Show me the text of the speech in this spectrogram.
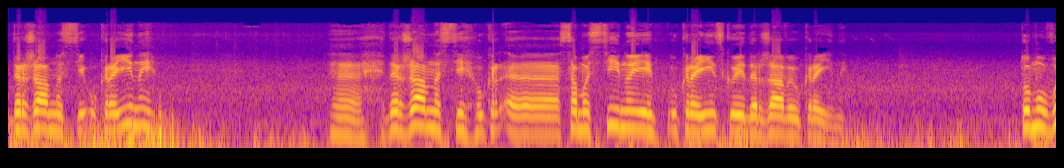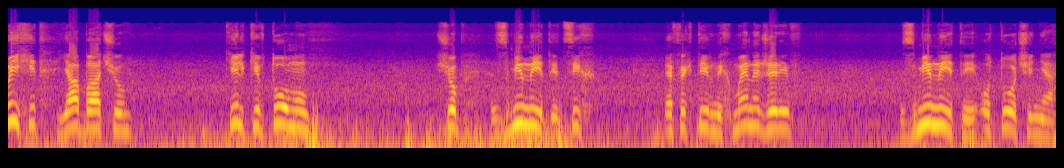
державності України, е, державності е, самостійної української держави України. Тому вихід я бачу тільки в тому, щоб змінити цих ефективних менеджерів, змінити оточення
